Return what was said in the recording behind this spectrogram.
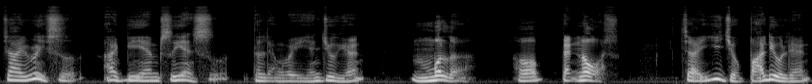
在瑞士 IBM 实验室的两位研究员 Muller 和 Bednorz 在一九八六年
